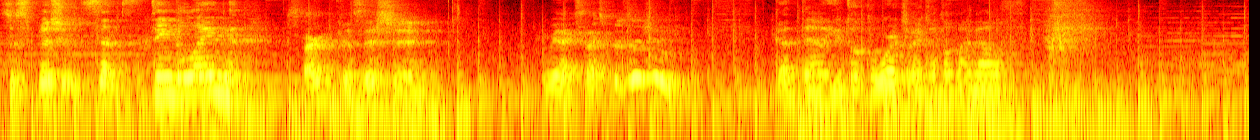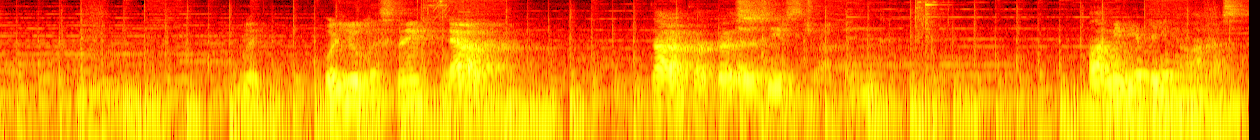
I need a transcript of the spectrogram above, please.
Suspicion sense tingling. Starting position. You mean like sex position? God damn it, you took the words right out of my mouth. Wait, were you listening? No. Not on That purpose. was eavesdropping. Well, I mean, you're being honest.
